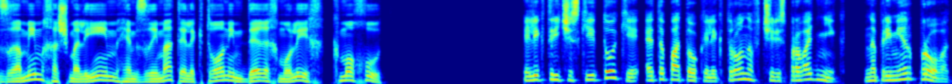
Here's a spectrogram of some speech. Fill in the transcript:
זרמים חשמליים הם זרימת אלקטרונים דרך מוליך, כמו חוט. Электрические токи – это поток электронов через проводник, например, провод.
